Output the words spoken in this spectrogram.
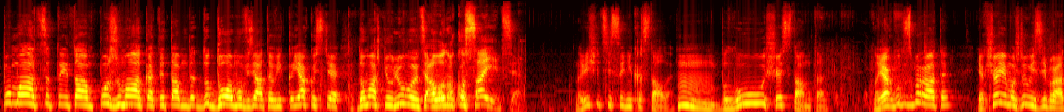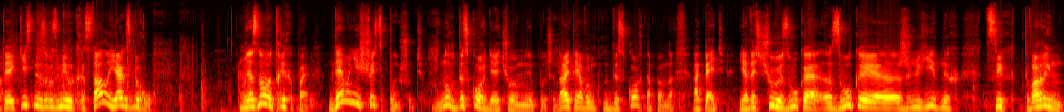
помацати, там, пожмакати, там, додому взяти в якості домашнього улюбленця, а воно косається. Навіщо ці сині кристали? Хм, блу, щось там-то. Ну як буду збирати? Якщо є можливість зібрати якісь незрозумілі кристали, я їх зберу. У мене знову 3 хп. Де мені щось пишуть? Ну, в Дискорді я чую, мені пишуть. Дайте я вимкну Дискорд, напевно. Опять, я десь чую звуки, звуки е, жалюгідних цих тварин.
